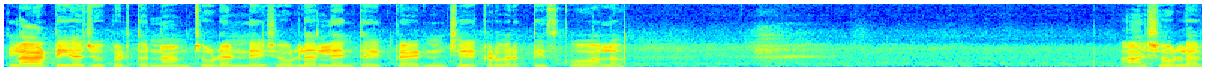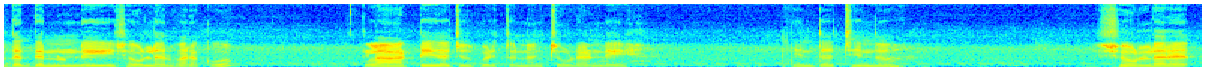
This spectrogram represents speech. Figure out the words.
క్లారిటీగా చూపెడుతున్నాం. చూడండి షోల్డర్ లెంత్ ఎక్కడి నుంచి ఎక్కడి వరకు తీసుకోవాలో. ఆ షోల్డర్ దగ్గర నుండి ఈ షోల్డర్ వరకు క్లారిటీగా చూపెడుతున్నాం. చూడండి. ఎంత వచ్చిందో. షోల్డర్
